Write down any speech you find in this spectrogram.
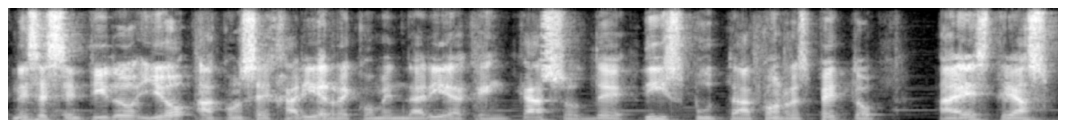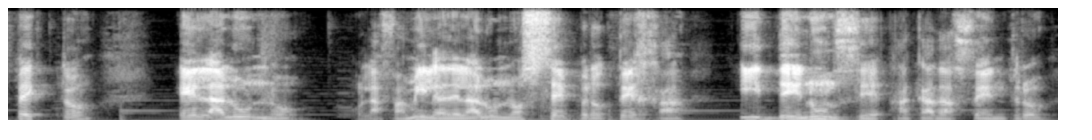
En ese sentido, yo aconsejaría recomendaría que en caso de disputa con respecto a este aspecto, el alumno o la familia del alumno se proteja y denuncie a cada centro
